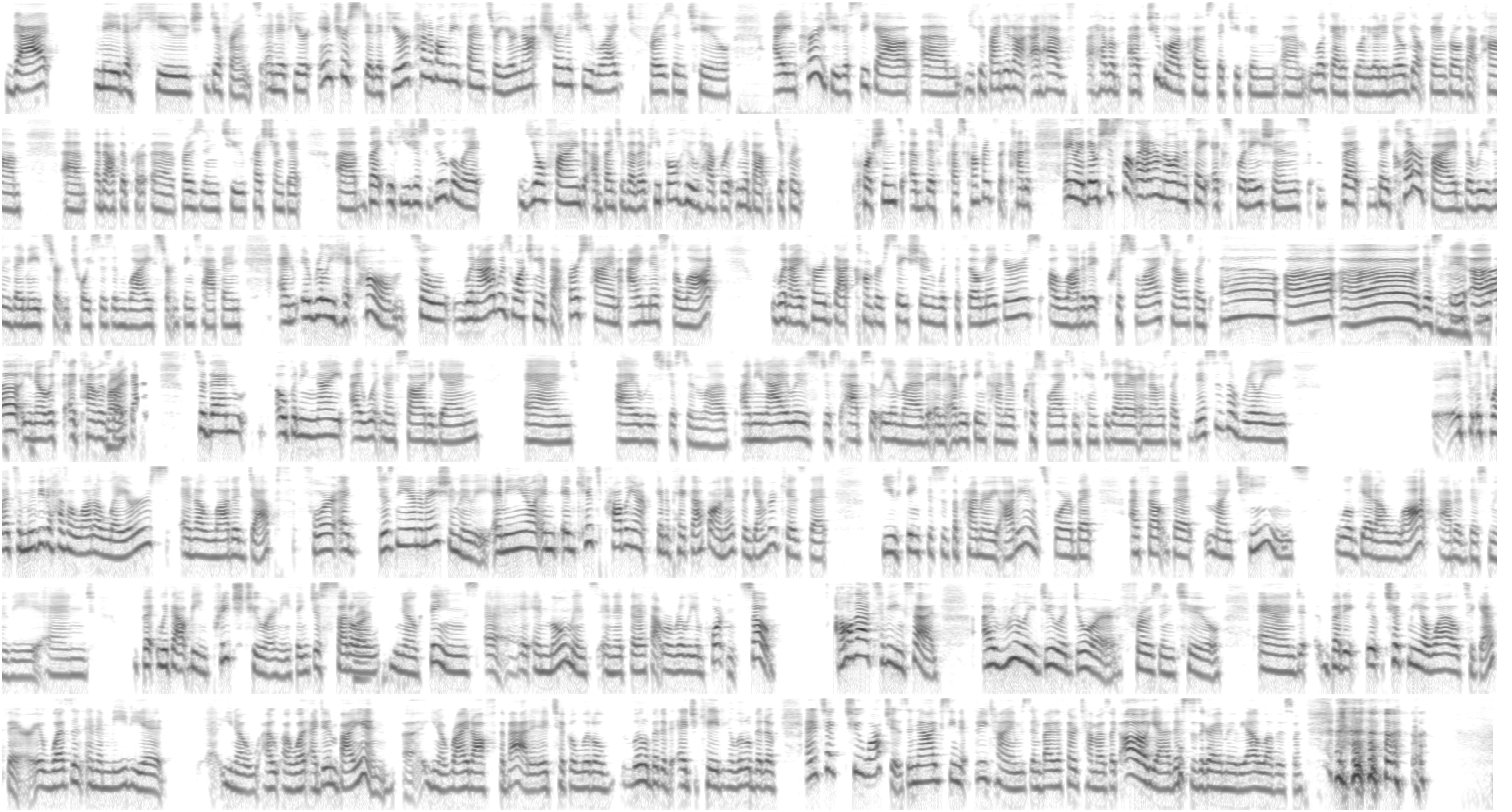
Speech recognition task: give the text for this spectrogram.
that made a huge difference. And if you're interested, if you're kind of on the fence or you're not sure that you liked Frozen 2, I encourage you to seek out. Um, you can find it on. I have I have a I have two blog posts that you can um, look at if you want to go to noguiltfangirl.com um, about the uh, Frozen 2 press junket. Uh, but if you just Google it, you'll find a bunch of other people who have written about different portions of this press conference that kind of anyway there was just like i don't know want to say explanations but they clarified the reason they made certain choices and why certain things happened and it really hit home so when i was watching it that first time i missed a lot when I heard that conversation with the filmmakers, a lot of it crystallized, and I was like, "Oh, oh, oh, this, mm. oh," you know, it was it kind of was right. like that. So then, opening night, I went and I saw it again, and I was just in love. I mean, I was just absolutely in love, and everything kind of crystallized and came together. And I was like, this is a really it's it's it's a movie that has a lot of layers and a lot of depth for a Disney animation movie. I mean, you know, and, and kids probably aren't going to pick up on it. The younger kids that you think this is the primary audience for, but I felt that my teens will get a lot out of this movie and but without being preached to or anything, just subtle, right. you know, things uh, and moments in it that I thought were really important. So, all that being said, I really do adore Frozen 2. And, but it, it took me a while to get there. It wasn't an immediate uh, you know I, I, I, didn't buy in uh, you know right off the bat it, it, took a little little bit of educating a little bit of and it took two watches and now i've seen it three times and by the third time i was like oh yeah this is a great movie i love this one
